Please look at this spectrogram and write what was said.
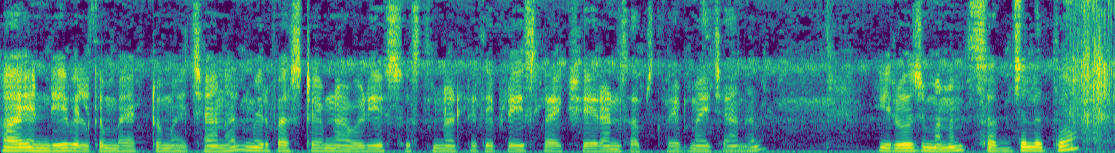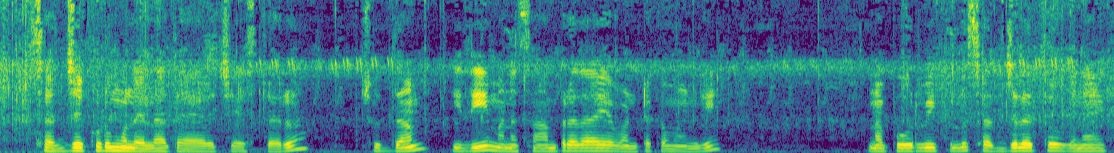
హాయ్ అండి welcome back to my channel. మీరు ఫస్ట్ టైం నా వీడియోస్ చూస్తున్నట్లయితే please like share and subscribe my channel. ఈరోజు మనం సజ్జలతో సజ్జ కుడుములు ఎలా తయారు చేస్తారో చూద్దాం. ఇది మన సాంప్రదాయ వంటకం అండి. నా పూర్వీకులు సజ్జలతో వినాయక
